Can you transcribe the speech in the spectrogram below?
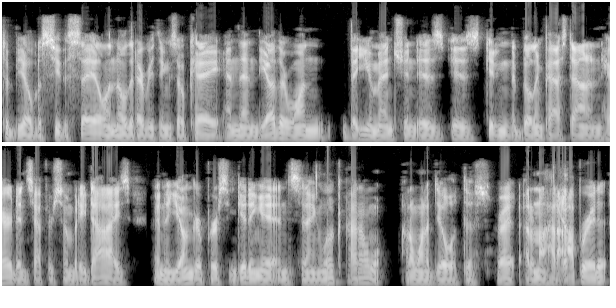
to be able to see the sale and know that everything's okay. And then the other one that you mentioned is is getting the building passed down in inheritance after somebody dies, and a younger person getting it and saying, "Look, I don't I don't want to deal with this, right? I don't know how to yep. operate it."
